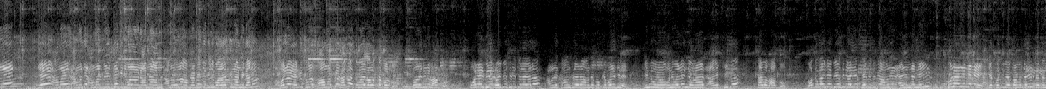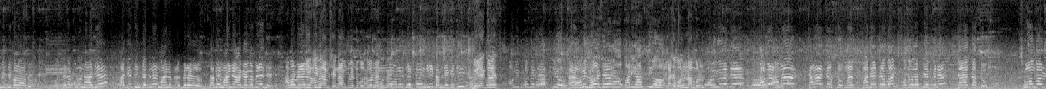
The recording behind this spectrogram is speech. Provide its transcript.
বললেন যে আমার আমাদের, আমার বিরুদ্ধে কিছু বলা হয় না আপনার, আমরা বললাম, আপনার বিরুদ্ধে কিছু বলা হচ্ছে না, আপনি জানুন। বলল, একটু তোমরা সহমত করে থাকো, তোমাদের ব্যবস্থা করব। তোমাদের জন্য ভাববো। পরের ওই বিষয়ে চলে গেল। আমাদের কাউন্সিলররা আমাদের পক্ষে বলেছিলেন। কিন্তু উনি বললেন যে ওনার আগে ঠিক হোক, তারপর ভাববো। গতকাল যে বৃহস্পতি হয়েছে সেই বৃহস্পতি আমাদের এজেন্ডা নেই কোনো এজেন্ডা নেই যে কতিপয় কর্মচারীর বেতন বৃদ্ধি করা হবে। সেটা কোনো না দিয়ে আজকে তিন চার দিনের মাইনে বেড়ে গেল। তাদের মাইনে আগে একবার বেড়েছে আবার বেড়ে কি গেল। কি নাম? সেই নামগুলো একটু বলতে পারবেন? আমাদের দেখতে লিস্ট আমি দেখেছি। দুই একজনের? অমিত ঘোষ আছে হ্যাঁ অমিত ঘোষ আছে। বাড়ির আত্মীয় হয়। আচ্ছা বলুন নাম বলুন। অমিত ঘোষ আছে তারপরে আমরা চার হাজার চারশো মানে পাঁচ হাজার টাকা পাই ছশো টাকা পিএফ কেটে চার হাজার চারশো। শুভঙ্কর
